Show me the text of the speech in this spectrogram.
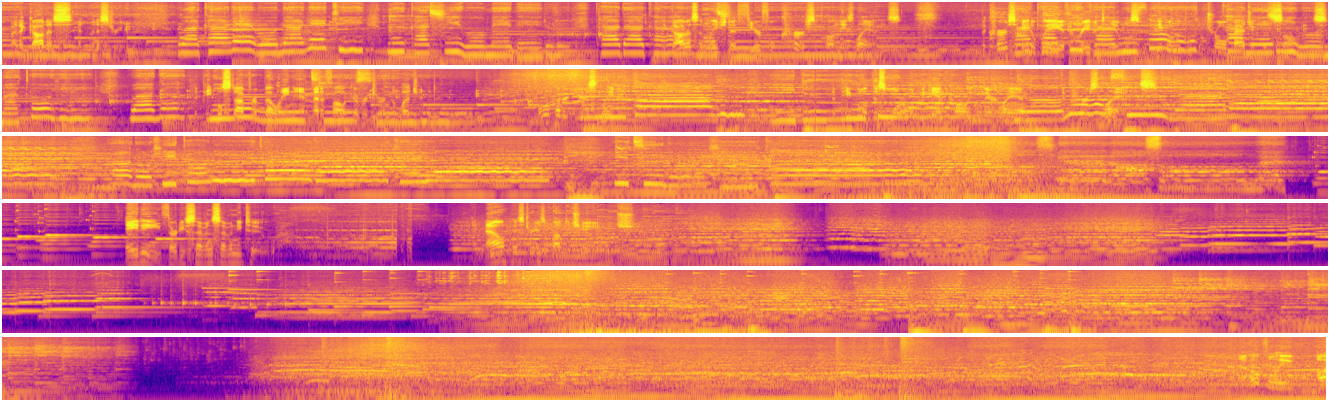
by the goddess administrator. The goddess unleashed a fearful curse upon these lands. The curse ate away at the Reyvateils, people who can control magic with songs. The people stopped rebelling and Metafalica returned to legend. 400 years later, the people of this world began calling their land Cursed AD 3772. And now history is about to change.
